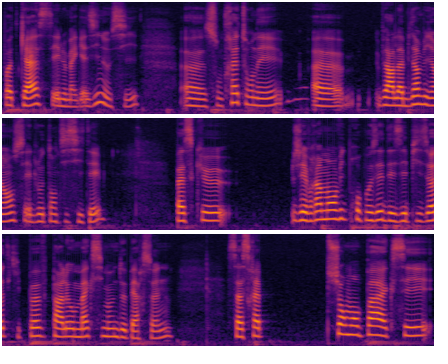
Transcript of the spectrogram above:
podcast et le magazine aussi euh, sont très tournés euh, vers la bienveillance et de l'authenticité. Parce que j'ai vraiment envie de proposer des épisodes qui peuvent parler au maximum de personnes. Ça serait sûrement pas axé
